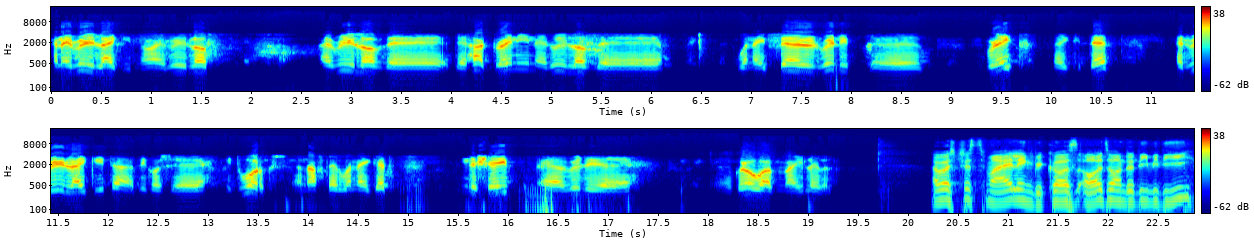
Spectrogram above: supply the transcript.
and I really like it. No, I really love. I really love the the hard training. I really love the when I feel really uh, great like that. I really like it uh, because uh, it works, and after when I get in the shape, uh, really grow up my level. I was just smiling because also on the DVD,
